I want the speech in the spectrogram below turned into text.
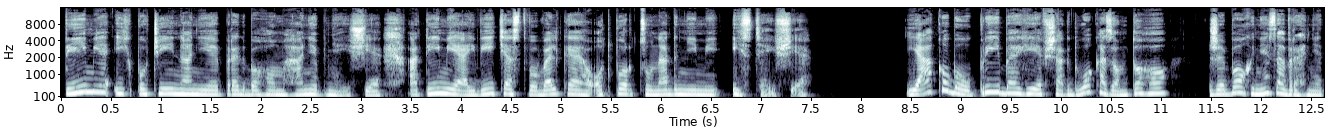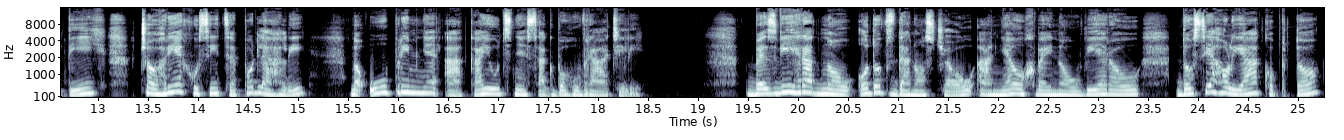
tým je ich počínanie pred Bohom hanebnejšie a tým je aj víťazstvo veľkého odporcu nad nimi istejšie. Jákobov príbeh je však dôkazom toho, že Boh nezavrhne tých, čo hriechu síce podľahli, no úprimne a kajúcne sa k Bohu vrátili. Bezvýhradnou odovzdanosťou a neochvejnou vierou dosiahol Jákob to,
